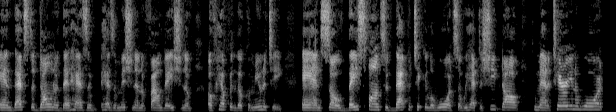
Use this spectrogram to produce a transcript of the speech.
and that's the donor that has a has a mission and a foundation of of helping the community. And so they sponsored that particular award. So we had the Sheepdog Humanitarian Award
